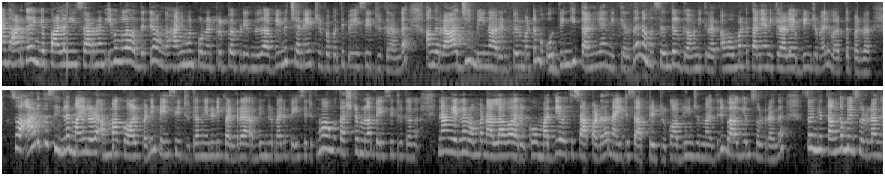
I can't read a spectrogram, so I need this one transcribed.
அண்ட் அடுத்த இங்கே பழனி சரணன் இவங்களாம் வந்துட்டு அங்கே ஹனிமூன் போன ட்ரிப் எப்படி இருந்தது அப்படின்னு சென்னை ட்ரிப்பை பற்றி பேசிட்டு இருக்கிறாங்க. அங்கே ராஜி மீனா ரெண்டு பேர் மட்டும் ஒதுங்கி தனியாக நிற்கிறத நம்ம செந்தில் கவனிக்கிறார். அவள் மட்டும் தனியாக நிற்கிறாளே அப்படின்ற மாதிரி வருத்தப்படுறார். ஸோ அடுத்த சீனில் மயிலோட அம்மா கால் பண்ணி பேசிட்டு இருக்காங்க. என்னடி பண்ணுற அப்படின்ற மாதிரி பேசிட்டு இருக்கோம் அவங்க கஷ்டம்லாம் பேசிட்டு இருக்காங்க. நாங்கள் என்ன ரொம்ப நல்லாவா இருக்கோம். மதியம் வச்சு சாப்பாடு தான் நைட்டு சாப்பிட்டுட்டு இருக்கோம் அப்படின்ற மாதிரி பாக்கியம் சொல்கிறாங்க ஸோ இங்கே தங்கமேல் சொல்கிறாங்க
